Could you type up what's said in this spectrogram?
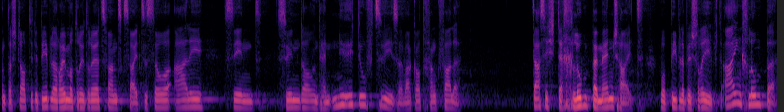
Und da steht in der Bibel, Römer 3,23 sagt es so, alle sind Sünder und haben nichts aufzuweisen, was Gott kann gefallen Das ist der Klumpen Menschheit, wo die Bibel beschreibt. Ein Klumpen,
